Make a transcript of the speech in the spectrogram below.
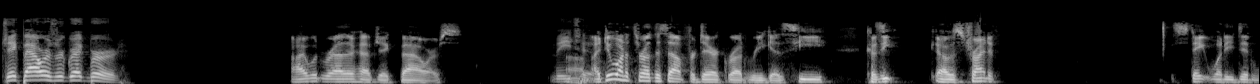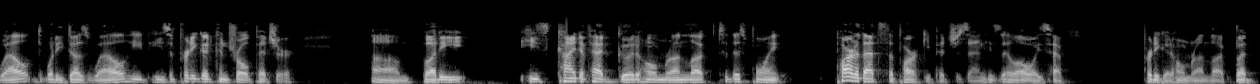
Jake Bauers or Greg Bird? I would rather have Jake Bauers. Me Um, too. I do want to throw this out for Dereck Rodriguez. He, cause he, I was trying to state what he did well, what he does well. He, he's a pretty good control pitcher. Um, but he, he's kind of had good home run luck to this point. Part of that's the park he pitches in. He's, he'll always have pretty good home run luck, but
